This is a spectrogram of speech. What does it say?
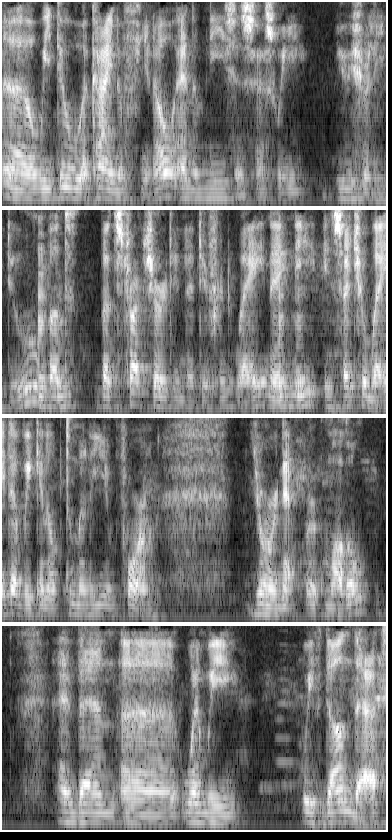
Uh, we do a kind of you know anamnesis as we usually do, but but structured in a different way, namely in such a way that we can optimally inform your network model, and then uh, when we we've done that,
